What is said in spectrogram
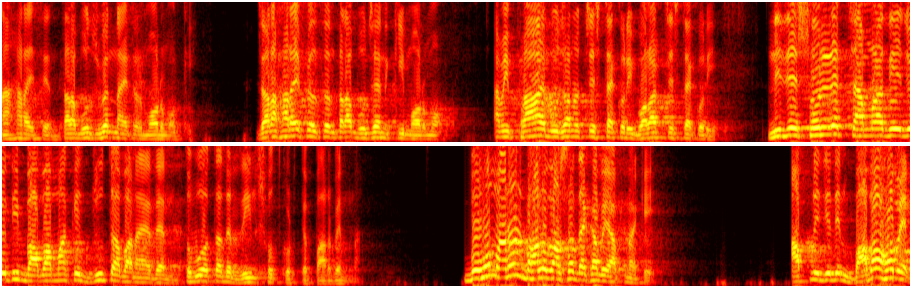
না হারাইছেন, তারা বুঝবেন না এটার মর্ম কি। যারা হারাই ফেলছেন, তারা বুঝেন কি মর্ম। আমি প্রায় বোঝানোর চেষ্টা করি, বলার চেষ্টা করি। নিজের শরীরের চামড়া দিয়ে যদি বাবা মাকে জুতা বানায় দেন, তবুও তাদের ঋণ শোধ করতে পারবেন না। বহু মানুষ ভালোবাসা দেখাবে আপনাকে। আপনি যেদিন বাবা হবেন,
